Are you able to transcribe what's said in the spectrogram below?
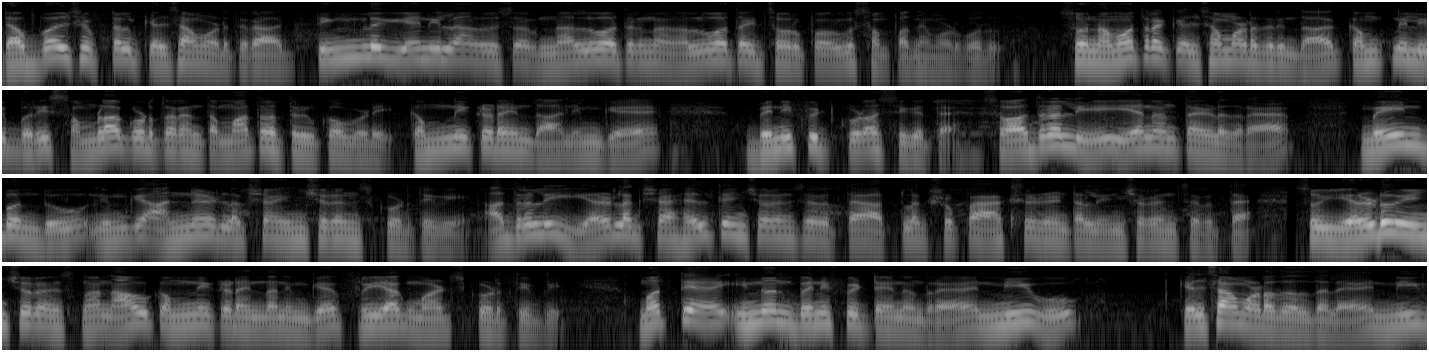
ಡಬಲ್ ಶಿಫ್ಟಲ್ಲಿ ಕೆಲಸ ಮಾಡ್ತೀರಾ? ತಿಂಗ್ಳಿಗೆ ಏನಿಲ್ಲ ಅಂದರೆ ಸರ್, ನಲ್ವತ್ತರಿಂದ ನಲ್ವತ್ತೈದು ಸಾವಿರ ರೂಪಾಯಿವರೆಗೂ ಸಂಪಾದನೆ ಮಾಡ್ಬೋದು. ಸೊ, ನಮ್ಮ ಹತ್ರ ಕೆಲಸ ಮಾಡೋದ್ರಿಂದ ಕಂಪ್ನಿಲಿ ಬರೀ ಸಂಬಳ ಕೊಡ್ತಾರೆ ಅಂತ ಮಾತ್ರ ತಿಳ್ಕೊಬೇಡಿ. ಕಂಪ್ನಿ ಕಡೆಯಿಂದ ನಿಮಗೆ ಬೆನಿಫಿಟ್ ಕೂಡ ಸಿಗುತ್ತೆ. ಸೊ, ಅದರಲ್ಲಿ ಏನಂತ ಹೇಳಿದ್ರೆ, ಮೇಯ್ನ್ ಬಂದು ನಿಮಗೆ ಹನ್ನೆರಡು ಲಕ್ಷ ಇನ್ಶೂರೆನ್ಸ್ ಕೊಡ್ತೀವಿ. ಅದರಲ್ಲಿ ಎರಡು ಲಕ್ಷ ಹೆಲ್ತ್ ಇನ್ಶೂರೆನ್ಸ್ ಇರುತ್ತೆ, ಹತ್ತು ಲಕ್ಷ ರೂಪಾಯಿ ಆಕ್ಸಿಡೆಂಟಲ್ ಇನ್ಶೂರೆನ್ಸ್ ಇರುತ್ತೆ. ಸೊ, ಎರಡು ಇನ್ಶೂರೆನ್ಸ್ನ ನಾವು ಕಂಪ್ನಿ ಕಡೆಯಿಂದ ನಿಮಗೆ ಫ್ರೀಯಾಗಿ ಮಾಡಿಸ್ಕೊಡ್ತೀವಿ. ಮತ್ತು ಇನ್ನೊಂದು ಬೆನಿಫಿಟ್ ಏನಂದರೆ, ನೀವು ಕೆಲಸ ಮಾಡೋದಲ್ದಲೆ ನೀವು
